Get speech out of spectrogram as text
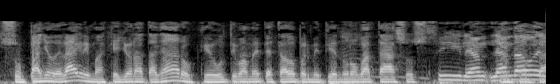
su paño de lágrimas, que es Jonathan Aro, que últimamente ha estado permitiendo unos batazos. Sí, le han, le han dado el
